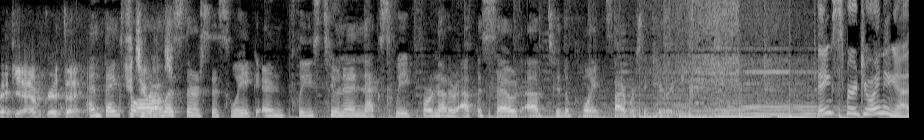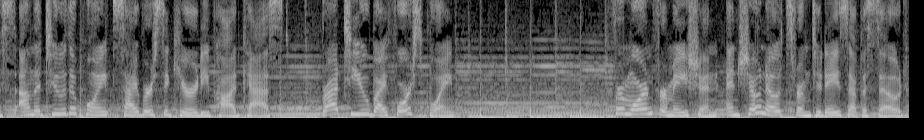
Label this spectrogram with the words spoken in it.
Thank you. Have a great day. And thanks you to all our listeners this week. And please tune in next week for another episode of To the Point Cybersecurity. Thanks for joining us on the To the Point Cybersecurity Podcast, brought to you by ForcePoint. For more information and show notes from today's episode,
